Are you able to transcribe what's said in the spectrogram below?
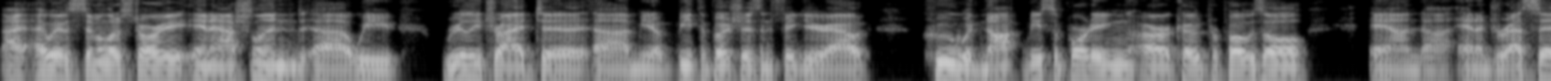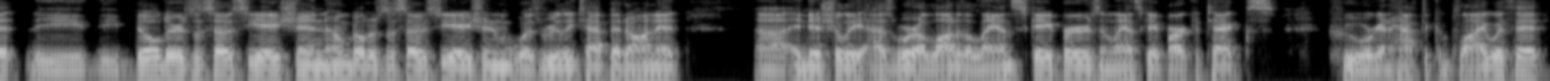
I, I have a similar story in Ashland. Uh, we really tried to um, you know beat the bushes and figure out who would not be supporting our code proposal and uh, and address it. The the Builders Association, Home Builders Association, was really tepid on it uh, initially, as were a lot of the landscapers and landscape architects who were going to have to comply with it.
